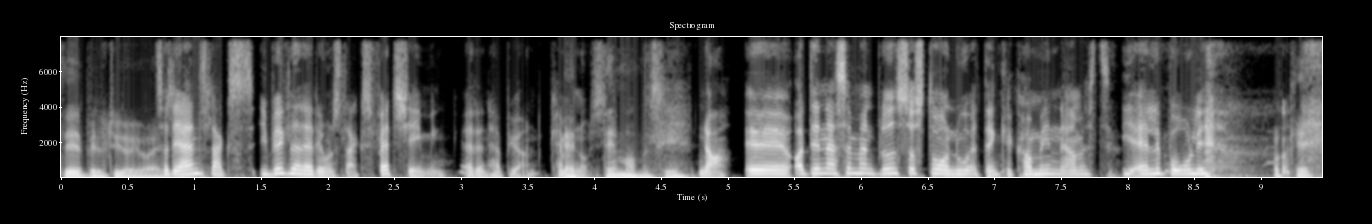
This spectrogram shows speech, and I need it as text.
det vil dyr jo altid. Så det er en slags, i virkeligheden er det jo en slags fatshaming af den her bjørn, kan man ja, sige. det må man sige. Nå, øh, og den er simpelthen blevet så stor nu, at den kan komme ind nærmest i alle boliger. Okay.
